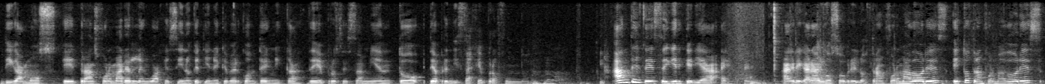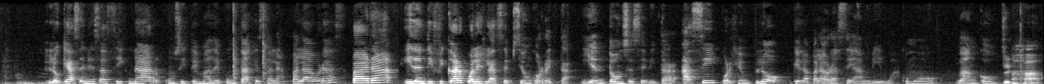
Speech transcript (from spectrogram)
digamos, eh, transformar el lenguaje, sino que tiene que ver con técnicas de procesamiento de aprendizaje profundo. Antes de seguir quería este, agregar algo sobre los transformadores. Estos transformadores lo que hacen es asignar un sistema de puntajes a las palabras para identificar cuál es la acepción correcta y entonces evitar así, por ejemplo, que la palabra sea ambigua, como banco, Sí. Ajá.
